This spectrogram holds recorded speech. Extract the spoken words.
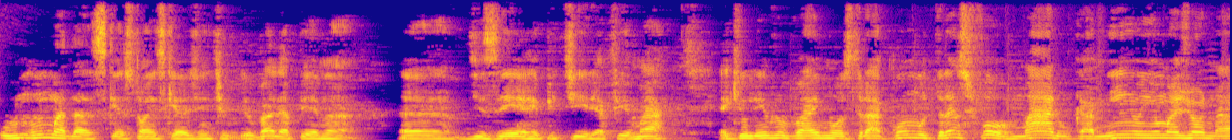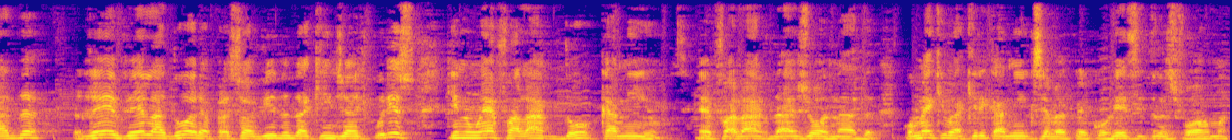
uma das questões que a gente vale a pena uh, dizer, repetir e afirmar é que o livro vai mostrar como transformar o caminho em uma jornada reveladora para sua vida daqui em diante. Por isso que não é falar do caminho, é falar da jornada. Como é que aquele caminho que você vai percorrer se transforma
